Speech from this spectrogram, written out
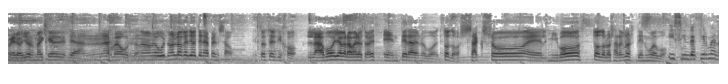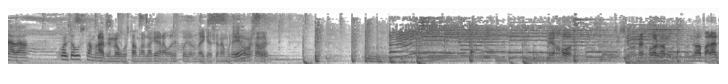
Pero George Michael decía, no, me gusta". no, me gu- no es lo que yo tenía pensado. Entonces dijo, la voy a grabar otra vez entera de nuevo. Todo, saxo, el- mi voz, todos los arreglos de nuevo. Y sin decirme nada, ¿cuál te gusta más? A mí me gusta más la que grabó después George Michael, suena muchísimo Vamos a mejor. ver. Mejor. Muchísimo mejor, vamos. ¿Dónde va a parar?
